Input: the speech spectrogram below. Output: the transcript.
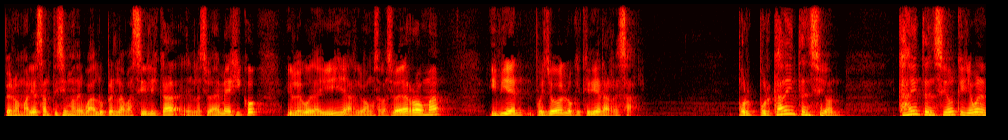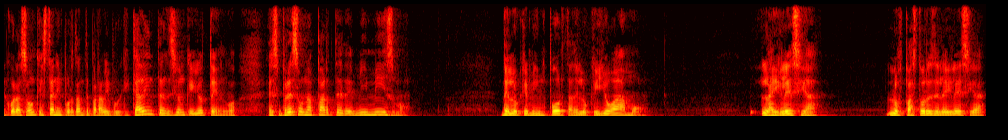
pero a María Santísima de Guadalupe en la Basílica, en la Ciudad de México, y luego de ahí arribamos a la Ciudad de Roma. Y bien, pues yo lo que quería era rezar. Por, por cada intención, cada intención que llevo en el corazón que es tan importante para mí, porque cada intención que yo tengo expresa una parte de mí mismo, de lo que me importa, de lo que yo amo. La iglesia, los pastores de la iglesia,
